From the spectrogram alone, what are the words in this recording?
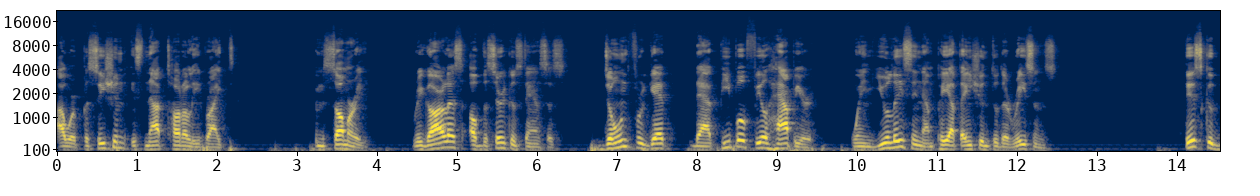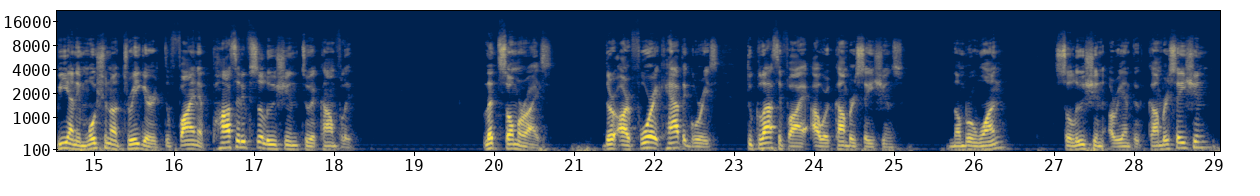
our position is not totally right. In summary, regardless of the circumstances, don't forget that people feel happier when you listen and pay attention to the reasons this could be an emotional trigger to find a positive solution to a conflict. Let's summarize. There are four categories to classify our conversations. Number one, solution oriented conversation.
